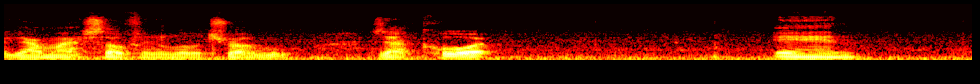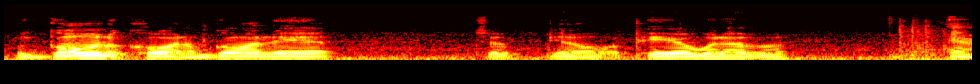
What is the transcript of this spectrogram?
I got myself in a little trouble. I was at court, and we going to court. I'm going there to, you know, appear or whatever. And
